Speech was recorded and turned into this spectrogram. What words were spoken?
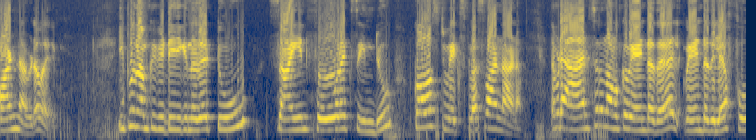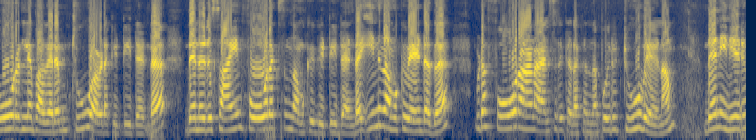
വൺ അവിടെ വരും. ഇപ്പോൾ നമുക്ക് കിട്ടിയിരിക്കുന്നത് two sine four x into cos two x plus one ആണ്. നമ്മുടെ ആൻസർ നമുക്ക് വേണ്ടത് വേണ്ടതിൽ ഫോറിന് പകരം ടു അവിടെ കിട്ടിയിട്ടുണ്ട്. ദെൻ ഒരു സൈൻ ഫോർ എക്സ് നമുക്ക് കിട്ടിയിട്ടുണ്ട്. ഇനി നമുക്ക് വേണ്ടത് ഇവിടെ ഫോർ ആണ് ആൻസർ കിടക്കുന്നത്. അപ്പോൾ ഒരു ടു വേണം. ദെൻ ഇനി ഒരു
